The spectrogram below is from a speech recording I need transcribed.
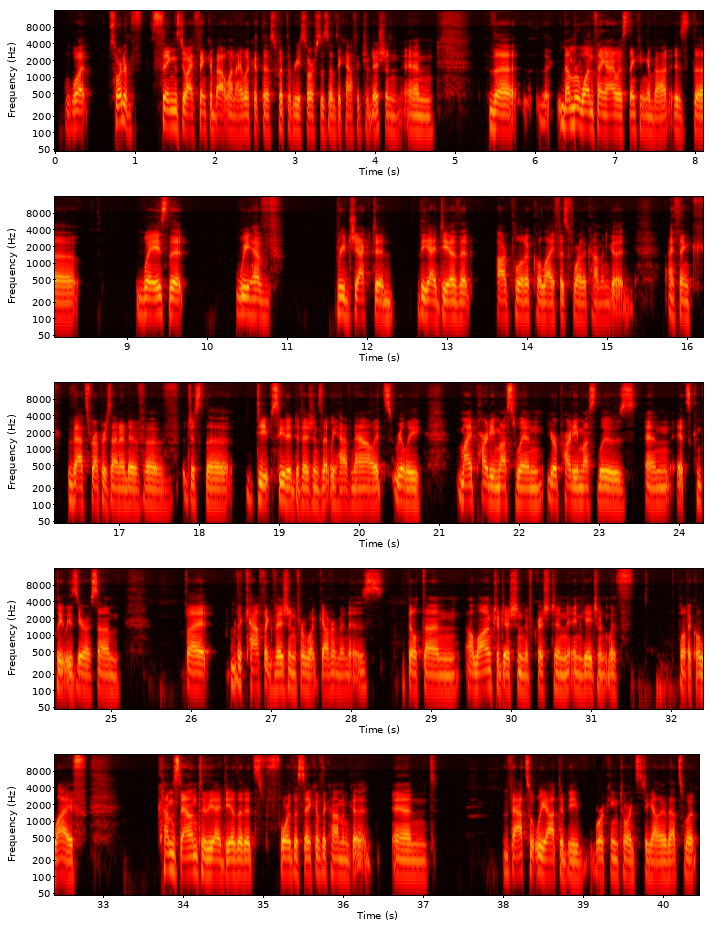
what sort of things do I think about when I look at this with the resources of the Catholic tradition? And the, the number one thing I was thinking about is the ways that we have rejected the idea that our political life is for the common good. I think that's representative of just the deep seated divisions that we have now. It's really my party must win, your party must lose, and it's completely zero sum. But the Catholic vision for what government is, built on a long tradition of Christian engagement with political life, comes down to the idea that it's for the sake of the common good. And that's what we ought to be working towards together. That's what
